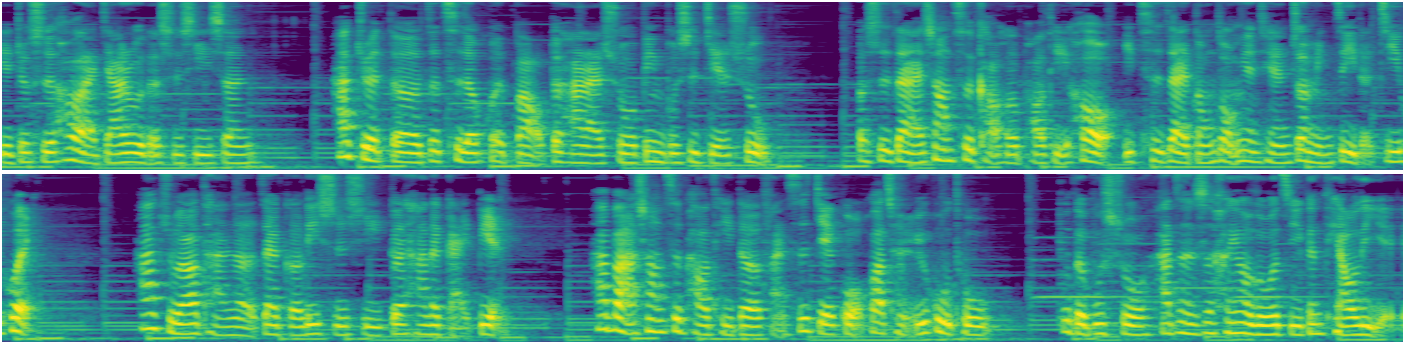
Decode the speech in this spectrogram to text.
也就是后来加入的实习生，他觉得这次的汇报对他来说并不是结束。而是在上次考核跑题后，一次在董总面前证明自己的机会。他主要谈了在格力实习对他的改变。他把上次跑题的反思结果画成鱼骨图。不得不说，他真的是很有逻辑跟条理耶，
